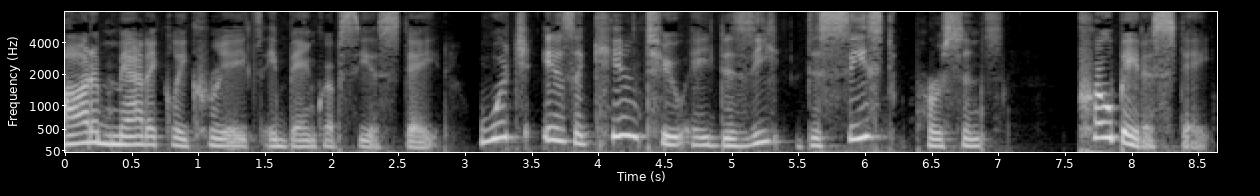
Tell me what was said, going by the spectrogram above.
automatically creates a bankruptcy estate, which is akin to a deceased person's probate estate,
